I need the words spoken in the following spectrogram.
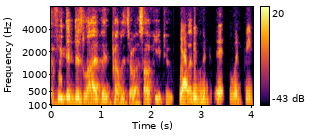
if we did this live they'd probably throw us off youtube Yeah, But- we would. It would be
